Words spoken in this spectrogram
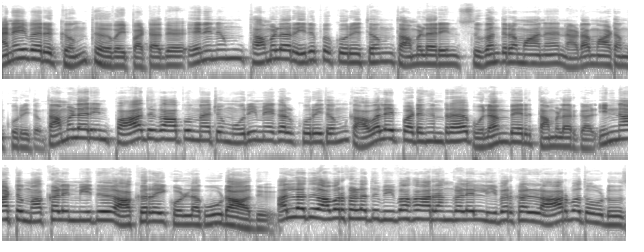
அனைவருக்கும் தேவைப்பட்டது. எனினும் தமிழர் இருப்பு குறித்தும் தமிழரின் சுதந்திரமான நடமாட்டம் குறித்தும் தமிழரின் பாதுகாப்பு மற்றும் உரிமைகள் குறித்தும் கவலைப்படுகின்ற புலம்பெயர் தமிழர்கள். இந்நாட்டு மக்களின் மீது அக்கறை கொள்ளக்கூடாது. அல்லது அவர்களது விவகாரங்களில் இவர்கள் ஆர்வத்தோடு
